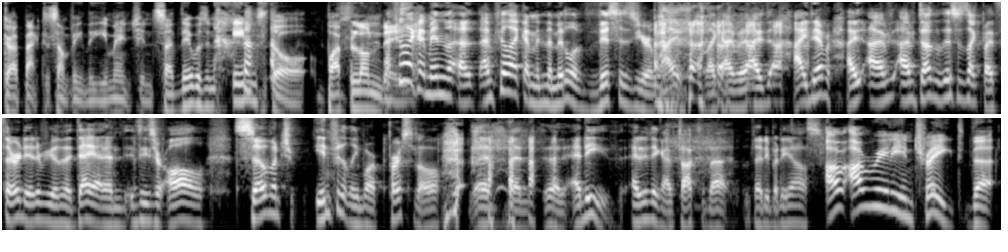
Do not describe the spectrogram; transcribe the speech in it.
go back to something that you mentioned. So there was an in store by Blondie. I feel like I'm in the. Uh, I feel like I'm in the middle of this is your life. Like I, I, I never. I, I've, I've done this is like my third interview of the day, and these are all so much infinitely more personal than, than, than any anything I've talked about with anybody else. I'm, I'm really intrigued that,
